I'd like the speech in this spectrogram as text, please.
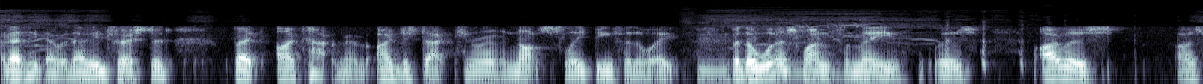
I don't think they were that interested. But I can't remember. I just don't, can remember not sleeping for the week. Hmm. But the worst one for me was I was I was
